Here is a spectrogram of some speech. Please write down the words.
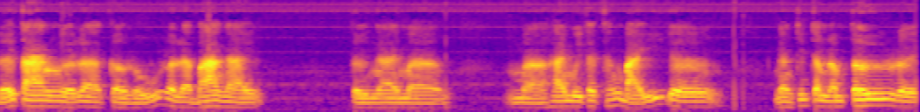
để tang rồi là cờ rủ rồi là ba ngày. Từ ngày mà mà 20 tháng 7 uh, 1954 rồi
